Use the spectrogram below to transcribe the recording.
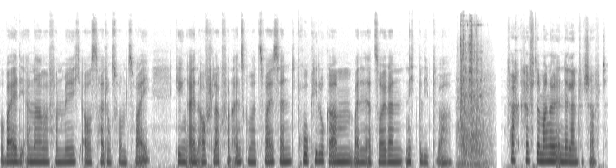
wobei die Annahme von Milch aus Haltungsform 2 gegen einen Aufschlag von 1,2 Cent pro Kilogramm bei den Erzeugern nicht beliebt war. Fachkräftemangel in der Landwirtschaft.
